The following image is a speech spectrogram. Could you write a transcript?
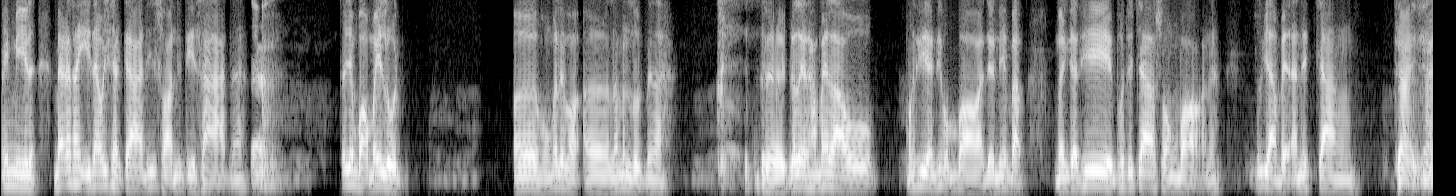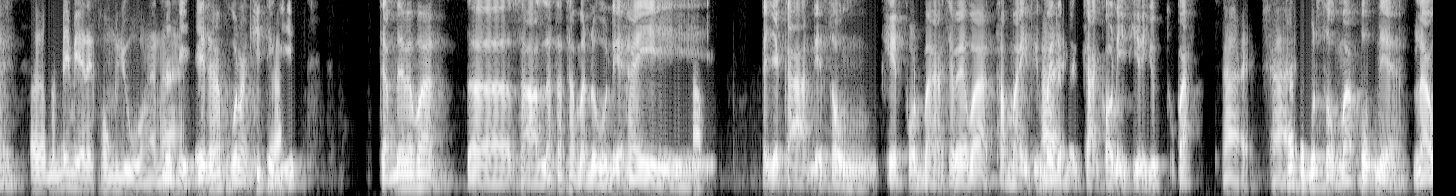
ไม่มีเลยแม้กระทั่งอีนักวิชาการที่สอนนิติศาสตร์นะอ่าก็ยังบอกไม่หลุด เออ ผมก็เลยบอกเออแล้วมันหลุดไหมล่ะเออก็เลยทำให้เราบางทีอย่างที่ผมบอกอะเดี๋ยวนี้แบบ เหมือนกับที่พระพุทธเจ้าทรงบอกอะนะทุกอย่างเป็นอนิจจัง ใช่ใช่เออมันไม่มีอะไรคงอยู่งั้นนั่นนะ ดิเอ๊ะนะครับผมกำลังคิดอย่างนี้จำได้ไหมว่าเอ่อศาลรัฐธรรมนูญเนี่ยให้ครับ อายการเนี่ยส่งเหตุผลมาใช่ไหมว่าทำไมถึงไม่ใช่ดำเนินการกรณีธีรยุทธ์ถูกปะใช่ใช่ถ้าสมมติส่งมาปุ๊บเนี่ยแล้ว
